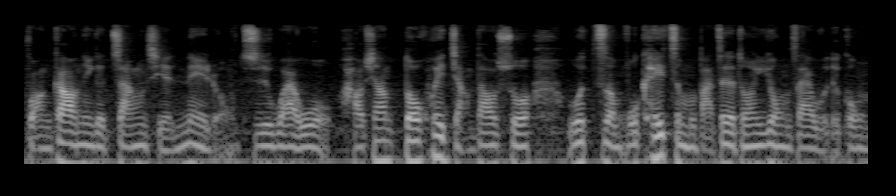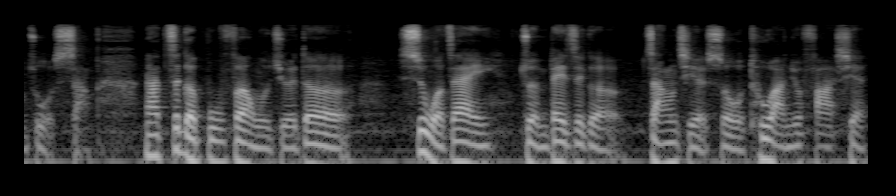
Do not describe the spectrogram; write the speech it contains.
广告那个章节内容之外，我好像都会讲到说，我怎我可以怎么把这个东西用在我的工作上。那这个部分，我觉得是我在准备这个章节的时候，突然就发现，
